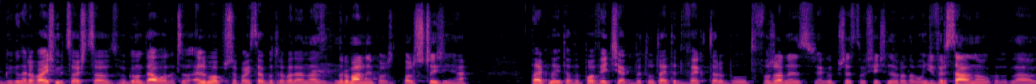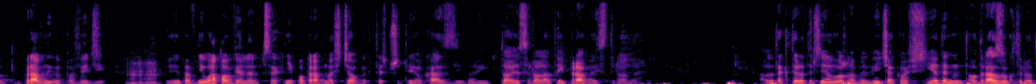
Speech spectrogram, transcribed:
generowaliśmy coś, co wyglądało, znaczy Elmo, proszę Państwa, było trwane na normalnej polszczyźnie, tak? No i ta wypowiedź jakby tutaj ten wektor był tworzony jakby przez tą sieć neuronową uniwersalną dla poprawnych wypowiedzi. Mhm. I pewnie łapał wiele cech niepoprawnościowych też przy tej okazji, no i to jest rola tej prawej strony. Ale tak teoretycznie można by mieć jakąś jeden od razu, który od,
